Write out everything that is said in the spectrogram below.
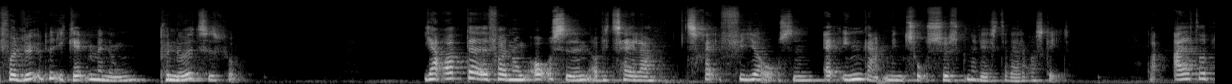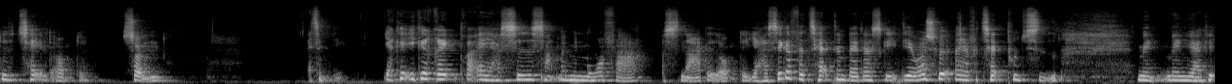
forløbet igennem med nogen på noget tidspunkt. Jeg opdagede for nogle år siden, og vi taler 3-4 år siden, at ikke engang mine to søskende vidste, hvad der var sket. Der er aldrig blevet talt om det. Sådan. Altså, jeg kan ikke rindre, at jeg har siddet sammen med min mor og far og snakket om det. Jeg har sikkert fortalt dem, hvad der er sket. De har også hørt, hvad jeg har fortalt politiet. Men, men jeg kan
